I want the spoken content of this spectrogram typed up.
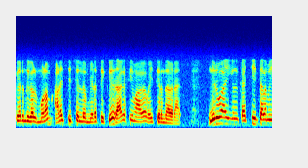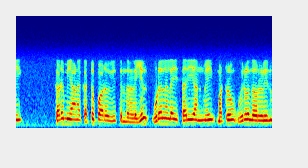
பேருந்துகள் மூலம் அழைத்து செல்லும் இடத்துக்கு ரகசியமாக வைத்திருந்தனர். நிர்வாகிகள் கட்சி தலைமை கடுமையான கட்டுப்பாடு விதித்திருந்த நிலையில் உடல்நிலை சரியாண்மை மற்றும் உயிரிழந்தவர்களின்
